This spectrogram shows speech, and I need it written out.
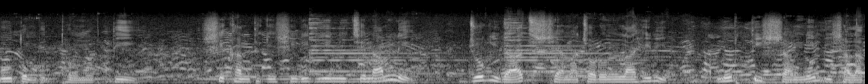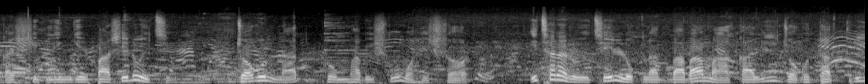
গৌতম বুদ্ধর মূর্তি। সেখান থেকে সিঁড়ি দিয়ে নিচে নামলে যোগীরাজ শ্যামাচরণ লাহিড়ির মূর্তির সামনে বিশালাকার শিবলিঙ্গের পাশে রয়েছে জগন্নাথ, ব্রহ্মা, বিষ্ণু, মহেশ্বর। এছাড়া রয়েছে লোকনাথ বাবা, মা কালী, জগদ্ধাত্রী,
